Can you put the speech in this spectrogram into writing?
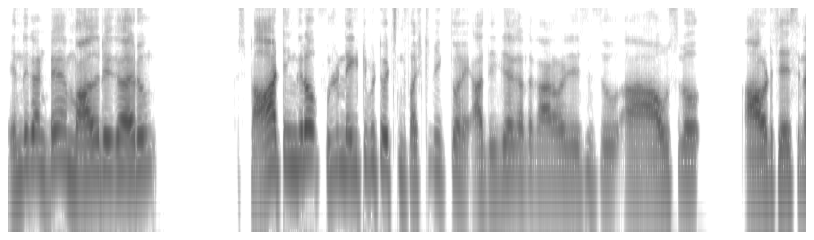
ఎందుకంటే మాధురి గారు స్టార్టింగ్‌లో ఫుల్ నెగిటివిటీ వచ్చింది ఫస్ట్ వీక్‌తోనే. ఆ దివ్య గత కాన్వర్జేషన్స్ ఆ హౌస్‌లో ఆవిడ చేసిన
